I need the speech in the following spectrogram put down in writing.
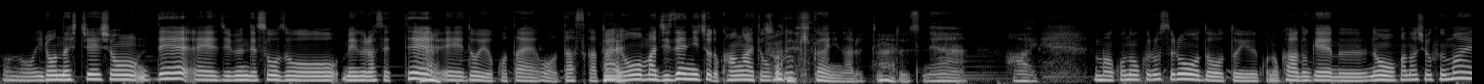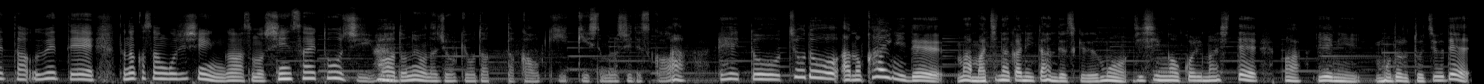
そのいろんなシチュエーションで、えー、自分で想像を巡らせて、はい、えー、どういう答えを出すかというのを、はい、まあ、事前にちょっと考えておく機会になるということですね。はい、はいまあ、このクロスロードというこのカードゲームのお話を踏まえた上で田中さんご自身がその震災当時はどのような状況だったかお聞きしてもよろしいですか、はいえーと、ちょうどあの会議で、まあ、街中にいたんですけれども地震が起こりまして、まあ、家に戻る途中で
